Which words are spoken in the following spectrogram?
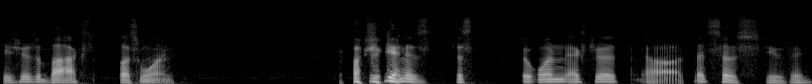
Here's a box plus one. Rush again is the one extra. Oh, that's so stupid.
